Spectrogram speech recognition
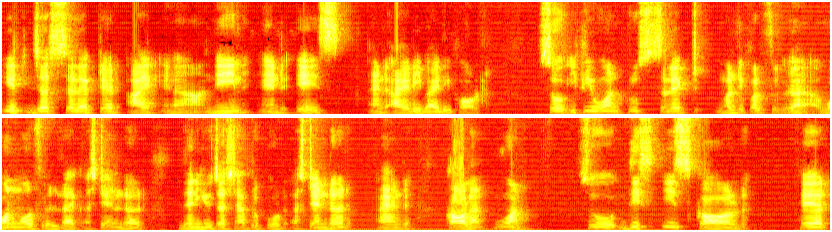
it just selected I uh, name and age and ID by default so if you want to select multiple uh, one more field like a standard then you just have to put a standard and colon 1 so this is called here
